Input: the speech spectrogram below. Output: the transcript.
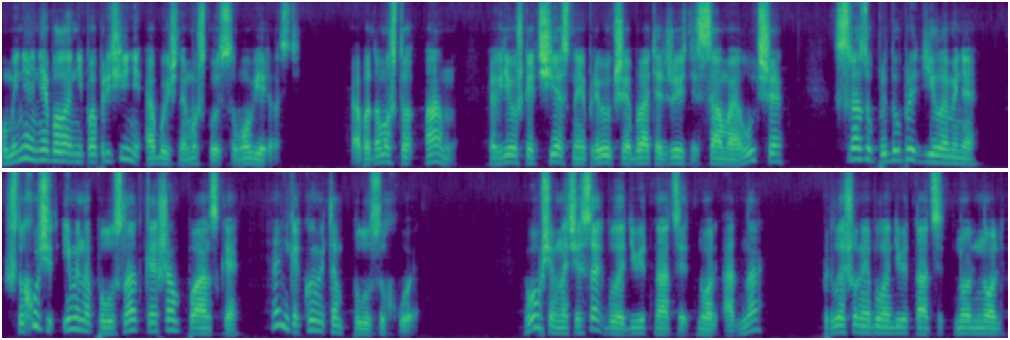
у меня не было не по причине обычной мужской самоуверенности, а потому что Анна, как девушка честная и привыкшая брать от жизни самое лучшее, сразу предупредила меня, что хочет именно полусладкое шампанское, а не какое-нибудь там полусухое. В общем, на часах было 19.01, приглашенный я был на 19.00,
